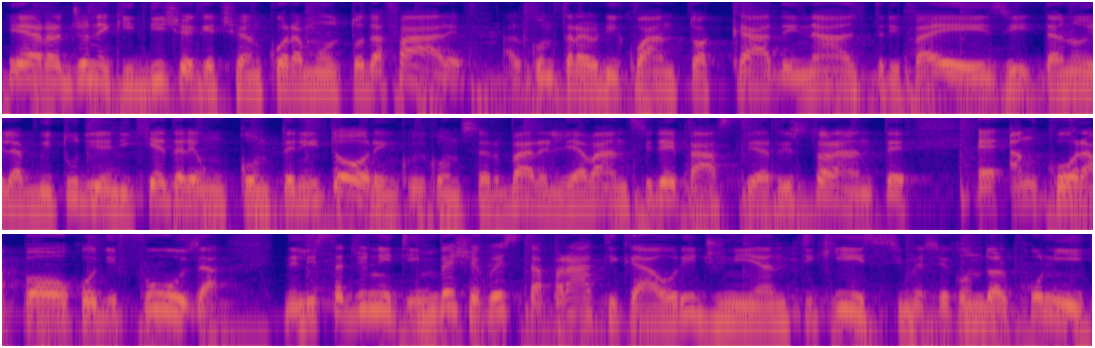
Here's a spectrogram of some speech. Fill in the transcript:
E ha ragione chi dice che c'è ancora molto da fare, al contrario di quanto accade in altri paesi, da noi l'abitudine di chiedere un contenitore in cui conservare gli avanzi dei pasti al ristorante è ancora poco diffusa. Negli Stati Uniti invece questa pratica ha origini antichissime, secondo alcuni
